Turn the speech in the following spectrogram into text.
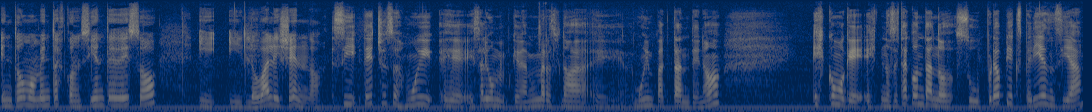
en todo momento es consciente de eso. Y, y, lo va leyendo. Sí, de hecho eso es muy, eh, es algo que a mí me resulta muy impactante, ¿no? Es como que nos está contando su propia experiencia,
